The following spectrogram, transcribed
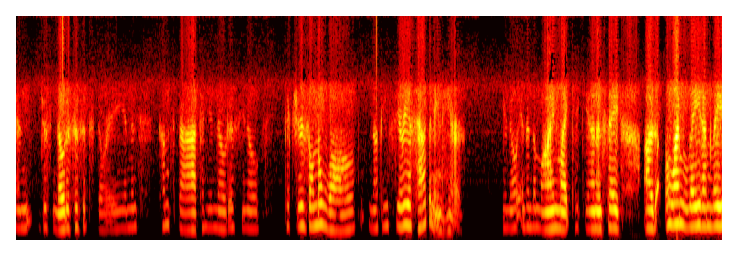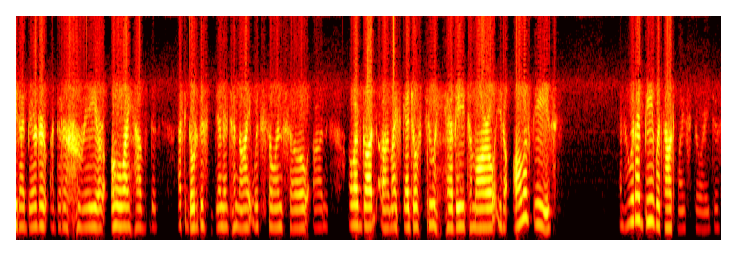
and just notices its story, and then comes back, and you notice, you know, pictures on the wall, nothing serious happening here, you know, and then the mind might kick in and say, uh, "Oh, I'm late. I'm late. I better I better hurry," or "Oh, I have this. I have to go to this dinner tonight with so and so." oh, I've got uh, my schedule's too heavy tomorrow. You know, all of these. And who would I be without my story? Just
